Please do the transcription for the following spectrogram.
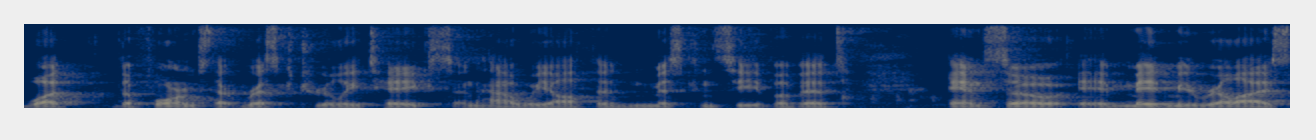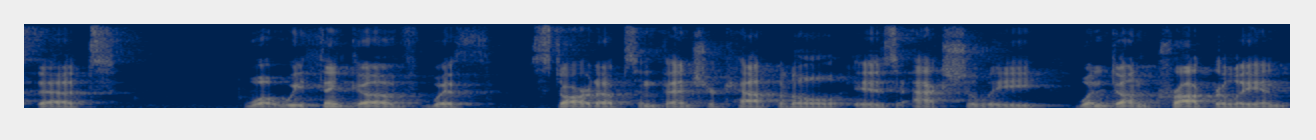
what the forms that risk truly takes and how we often misconceive of it. And so it made me realize that what we think of with startups and venture capital is actually, when done properly, and,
